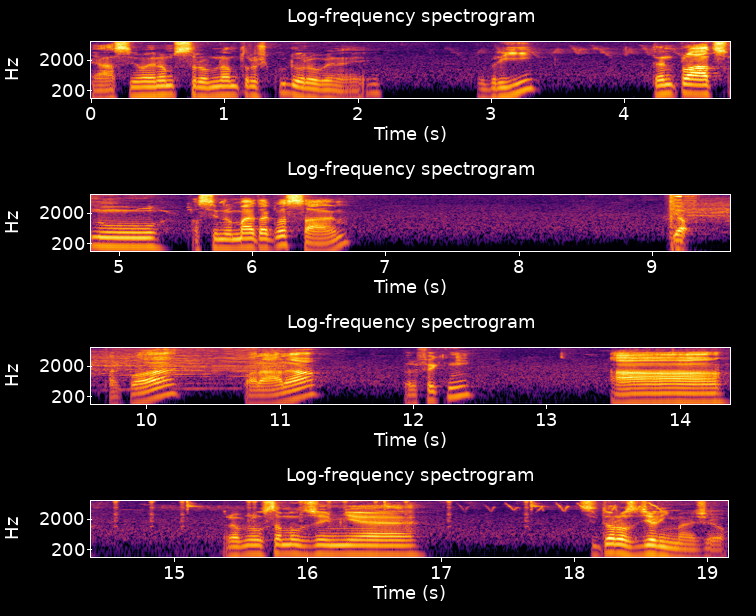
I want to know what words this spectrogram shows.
Já si ho jenom srovnám trošku do roviny. Dobrý. Ten plácnu asi normálně takhle sem. Jo, takhle. Paráda. Perfektní. A rovnou samozřejmě si to rozdělíme, že jo.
